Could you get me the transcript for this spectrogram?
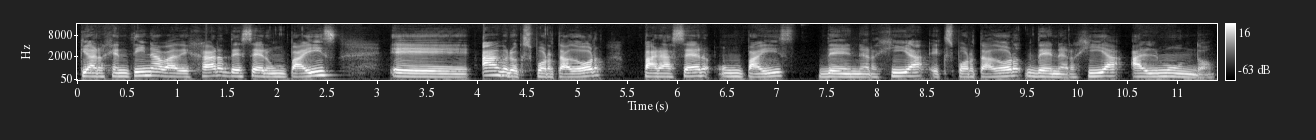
que Argentina va a dejar de ser un país eh, agroexportador para ser un país de energía, exportador de energía al mundo.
